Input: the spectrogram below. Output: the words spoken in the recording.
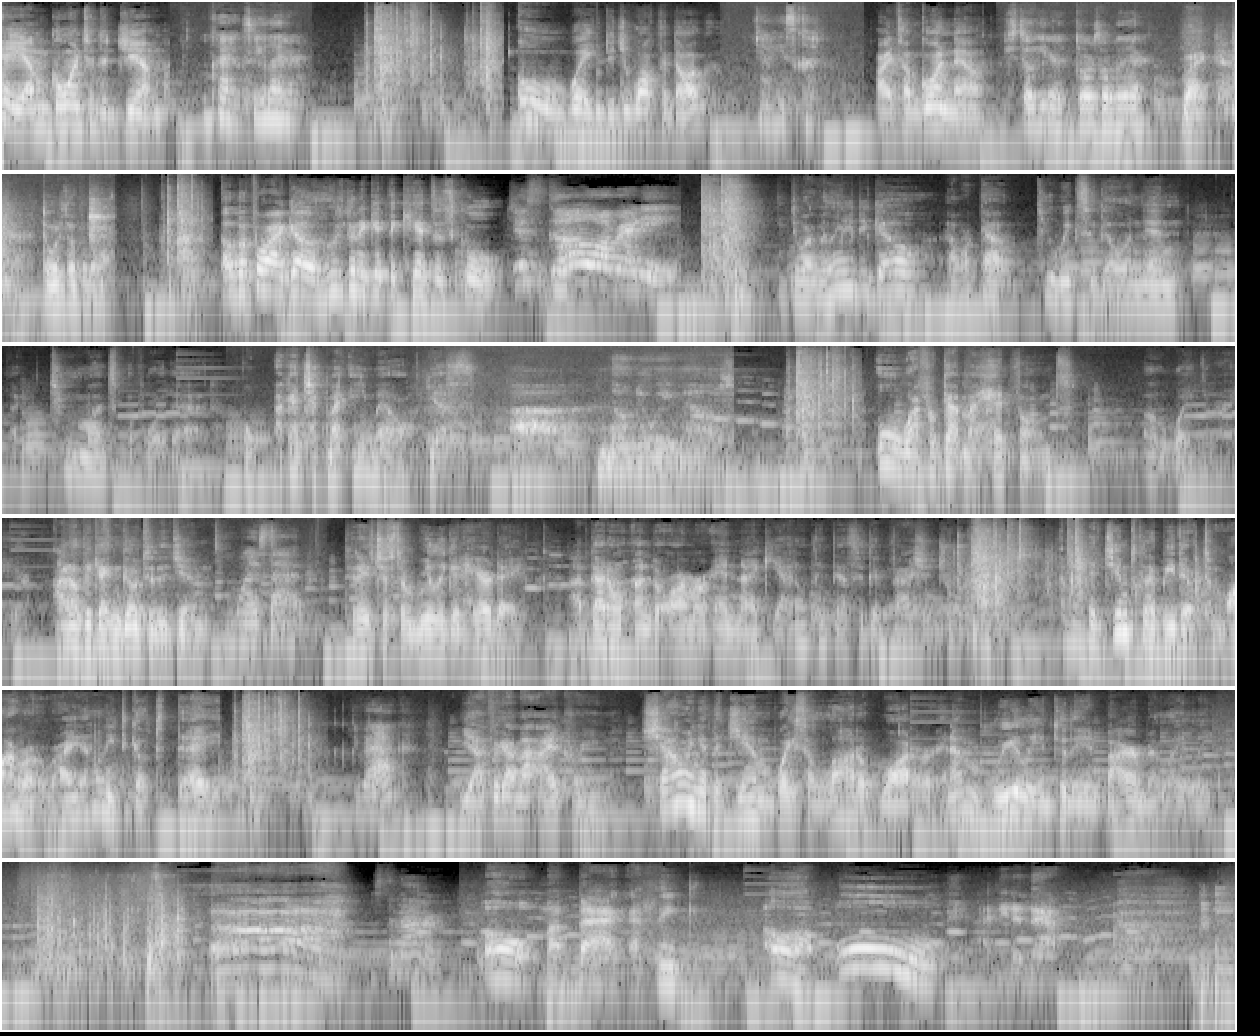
Hey, I'm going to the gym. Okay, see you later. Oh, wait, did you walk the dog? Yeah, he's good. All right, so I'm going now. You're still here. Door's over there. Right, door's over there. Oh, before I go, who's gonna get the kids at school? Just go already. Do I really need to go? I worked out two weeks ago and then like two months before that. Oh, I gotta check my email. Yes. Uh, no new emails. Oh, I forgot my headphones. Oh, wait, they're right here. I don't think I can go to the gym. Why is that? Today's just a really good hair day. I've got on Under Armour and Nike. I don't think that's a good fashion choice. I mean, the gym's gonna be there tomorrow, right? I don't need to go today. You back? Yeah, I forgot my eye cream. Showering at the gym wastes a lot of water, and I'm really into the environment lately. Ah! What's the matter? Oh, my back. I think. Oh, oh! I need a nap.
